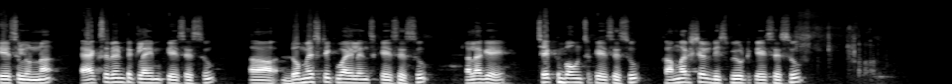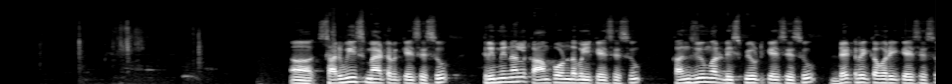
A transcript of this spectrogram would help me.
కేసులున్న accident claim cases domestic violence cases అలాగే cheque bounce cases commercial dispute cases service matter cases criminal compoundable cases consumer dispute cases debt recovery cases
